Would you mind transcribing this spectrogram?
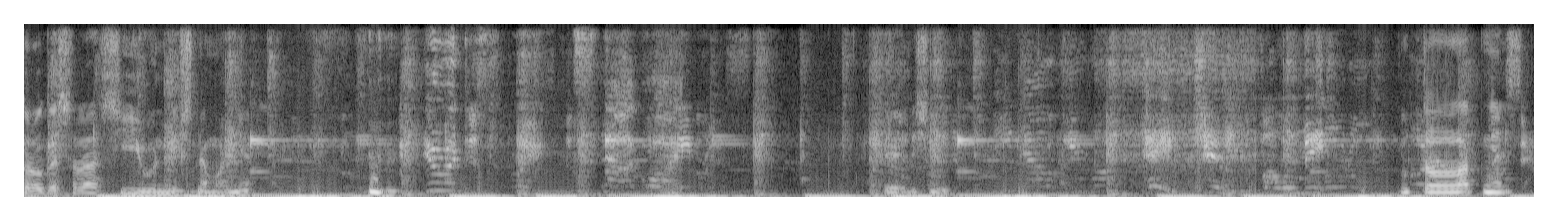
Kalau gak salah si Yunis namanya. Kayak di sini. Telat nge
